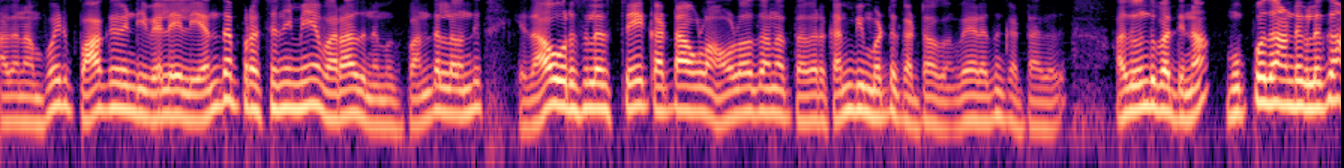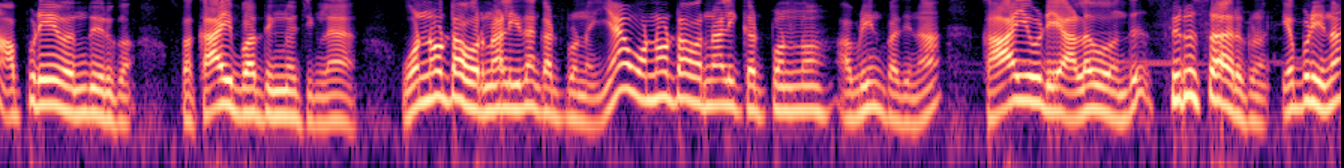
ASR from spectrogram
அதை நம்ம போயிட்டு பார்க்க வேண்டிய வேலையில் எந்த பிரச்சனையுமே வராது. நமக்கு பந்தலில் வந்து ஏதாவது ஒரு சில ஸ்டே கட் ஆகலாம். அவ்வளோதானே தவிர கம்பி மட்டும் கட் ஆகும். வேறு எதுவும் கட் ஆகாது. அது வந்து பார்த்திங்கன்னா முப்பது ஆண்டுகளுக்கு அப்படியே வந்து இருக்கும். இப்போ காய் பார்த்திங்கன்னு வச்சிங்களேன். ஒன் ஒன்னோட்டா ஒரு நாளைக்கு தான் கட் பண்ணணும். ஏன் ஒன் ஒன்னோட்டா ஒரு நாளைக்கு கட் பண்ணணும்? அப்படின்னு பார்த்தீங்கன்னா காயோடைய அளவு வந்து சிறுசாக இருக்கணும். எப்படின்னா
